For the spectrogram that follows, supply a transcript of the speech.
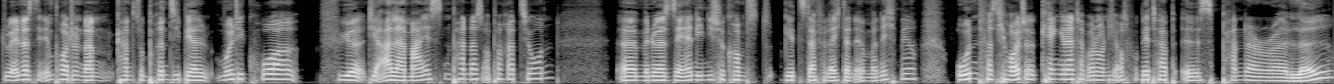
du änderst den Import und dann kannst du prinzipiell Multicore für die allermeisten Pandas-Operationen. Äh, wenn du sehr in die Nische kommst, geht es da vielleicht dann irgendwann nicht mehr. Und was ich heute kennengelernt habe, aber noch nicht ausprobiert habe, ist Pandarallel.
